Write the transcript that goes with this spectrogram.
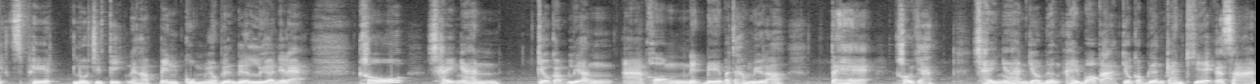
Express Logistics นะครับ เป็นกลุ่มเกี่ยวกับเรื่องเดินเรือนี่แหละ เขาใช้งานเกี่ยวกับเรื่องอของ NetBay ประจำอยู่แล้ว แต่ เขาอยากใช้งานเกี่ยวกับเรื่อง iBox อะเกี่ยวกับเรื่องการเคลียร์เอกสาร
